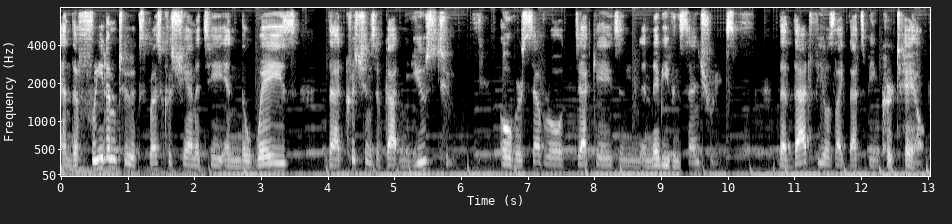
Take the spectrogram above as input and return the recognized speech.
and the freedom to express Christianity in the ways that Christians have gotten used to over several decades and, and maybe even centuries, that that feels like that's being curtailed.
